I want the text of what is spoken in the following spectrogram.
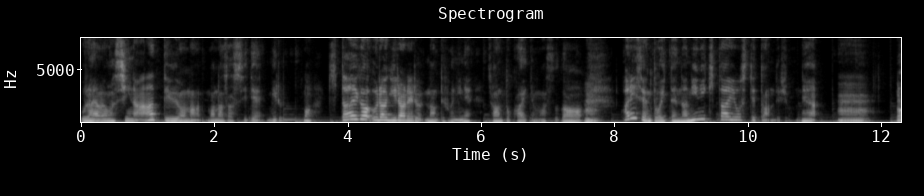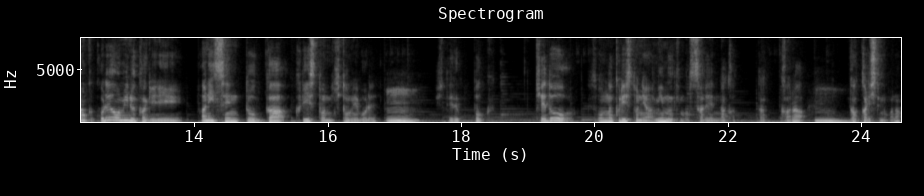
羨ましいなっていうような眼差しで見るまあ期待が裏切られるなんて風にねちゃんと書いてますがうん。アリセントは一体何に期待をしてたんでしょうね？うん。なんかこれを見る限り、アリセントがクリストンに一目惚れうんしてるっぽくけど、そんなクリストには見向きもされなかったから、うんがっかりしてんのかな。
